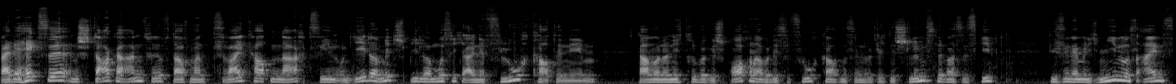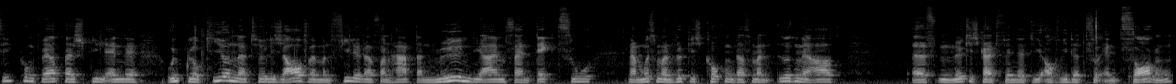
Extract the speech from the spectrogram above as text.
Bei der Hexe, ein starker Angriff, darf man zwei Karten nachziehen und jeder Mitspieler muss sich eine Fluchkarte nehmen. Da haben wir noch nicht drüber gesprochen, aber diese Fluchkarten sind wirklich das Schlimmste, was es gibt. Die sind nämlich minus 1 Siegpunkt wert bei Spielende und blockieren natürlich auch, wenn man viele davon hat, dann müllen die einem sein Deck zu. Da muss man wirklich gucken, dass man irgendeine Art äh, Möglichkeit findet, die auch wieder zu entsorgen.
